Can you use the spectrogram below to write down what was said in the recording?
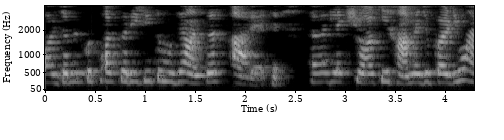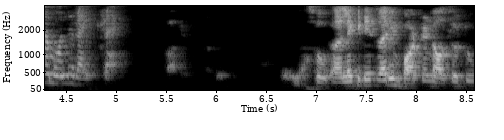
और जब इनको solve कर थी तो मुझे answers आ रहे थे. I was like sure कि हाँ मैं जो पढ़ रही हूँ on the right track. So uh, like it is very important also to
